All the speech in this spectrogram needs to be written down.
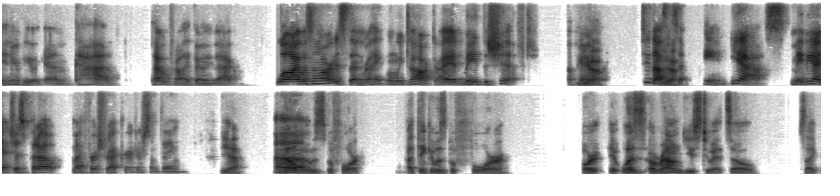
interview again. God, that would probably throw me back. Well, I was an artist then, right? When we talked, I had made the shift, apparently. Yeah. 2017. Yeah. Yes. Maybe I just put out my first record or something. Yeah. No, um, it was before. I think it was before, or it was around used to it. So it's like,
